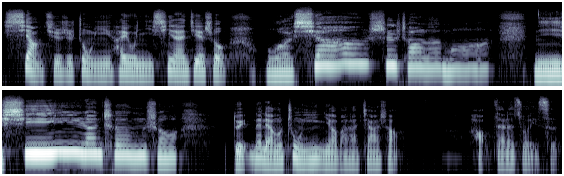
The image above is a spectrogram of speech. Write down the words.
像其实是重音，还有你欣然接受。我像是着了魔，你欣然承受。对，那两个重音你要把它加上。好，再来做一次。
